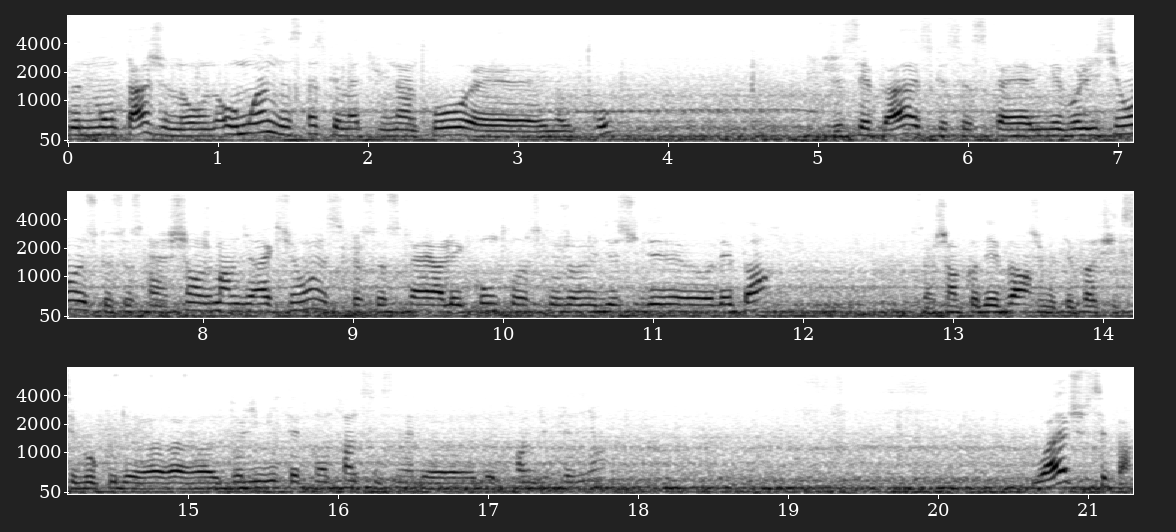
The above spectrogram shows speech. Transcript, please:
peu de montage, au moins ne serait-ce que mettre une intro et une outro. Je sais pas, est-ce que ce serait une évolution, est-ce que ce serait un changement de direction, est-ce que ce serait aller contre ce que j'avais décidé au départ? Sachant qu'au départ, je m'étais pas fixé beaucoup de, limites et de contraintes, si ce n'est de, prendre du plaisir. Ouais, je sais pas.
